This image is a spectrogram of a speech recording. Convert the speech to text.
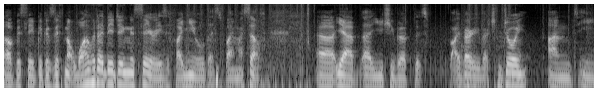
obviously, because if not, why would I be doing this series if I knew all this by myself? Uh, yeah, a YouTuber that I very much enjoy and he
